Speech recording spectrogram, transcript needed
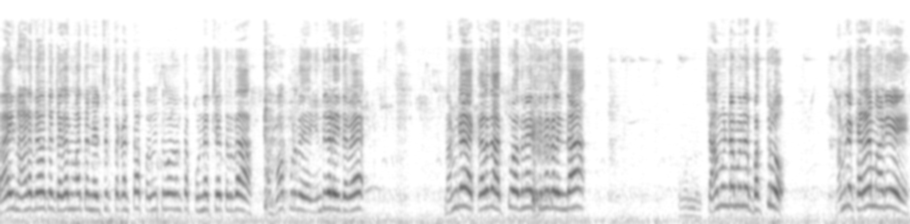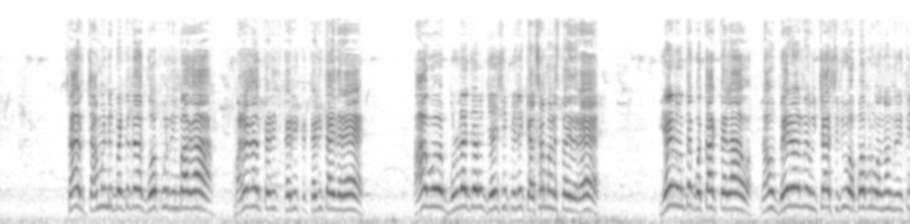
ತಾಯಿ ನಾಡದೇವತೆ ಜಗನ್ಮಾತೆ ನೆಲೆಸಿರ್ತಕ್ಕಂಥ ಪವಿತ್ರವಾದಂಥ ಪುಣ್ಯಕ್ಷೇತ್ರದ ಗೋಪುರದ ಹಿಂದ್ಗಡೆ ಇದ್ದಾವೆ. ನಮಗೆ ಕಳೆದ ಹತ್ತು, ಹದಿನೈದು ದಿನಗಳಿಂದ ಚಾಮುಂಡಮ್ಮನ ಭಕ್ತರು ನಮಗೆ ಕರೆ ಮಾಡಿ, ಸರ್ ಚಾಮುಂಡಿ ಬೆಟ್ಟದ ಗೋಪುರದ ಹಿಂಭಾಗ ಮರಗಳು ತಡಿ ಕರಿ ಕಡಿತಾ ಇದ್ದಾರೆ ಹಾಗೂ ಬುರುಡಾಜರು ಜೆ ಸಿ ಪಿಲಿ ಕೆಲಸ ಮಾಡಿಸ್ತಾ ಇದ್ದಾರೆ ಏನು ಅಂತ ಗೊತ್ತಾಗ್ತಾ ಇಲ್ಲ. ನಾವು ಬೇರೆಯವ್ರನ್ನ ವಿಚಾರಿಸಿದ್ವಿ, ಒಬ್ಬೊಬ್ರು ಒಂದೊಂದು ರೀತಿ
